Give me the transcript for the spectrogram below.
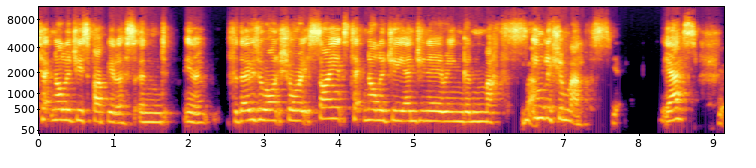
technology is fabulous. And, you know, for those who aren't sure, it's science, technology, engineering, and maths, maths. English and maths. Yeah. Yes. Yeah.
